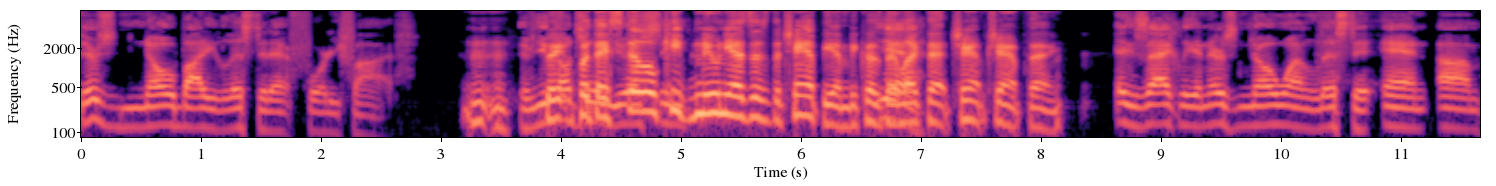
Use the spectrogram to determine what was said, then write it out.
there's nobody listed at 45. Mm-mm. If you They- but the they still UFC keep Nunes as the champion because they like that champ champ thing. exactly, and there's no one listed. And um,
